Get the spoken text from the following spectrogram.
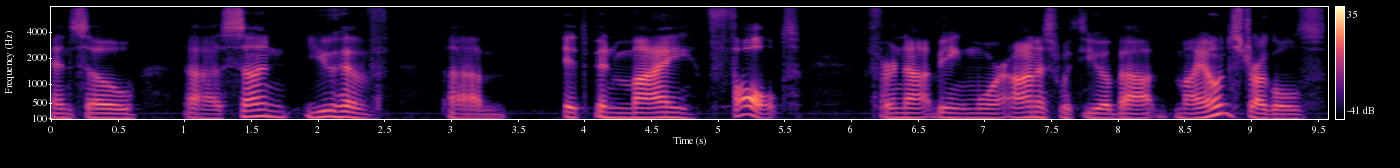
And so, uh, son, you have, um, it's been my fault for not being more honest with you about my own struggles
